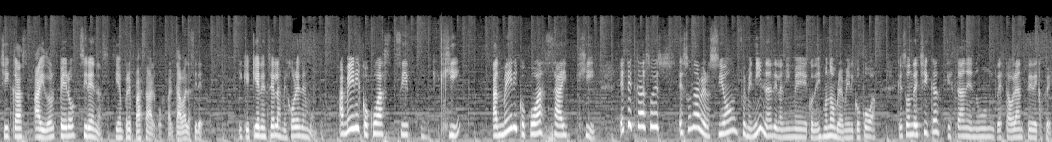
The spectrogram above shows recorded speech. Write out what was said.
Chicas idol, pero sirenas. Siempre pasa algo. Faltaba la sirena. Y que quieren ser las mejores del mundo. Ameri Cocoa Sid Hi. Ameri Cocoa Side Hi. Este caso es, es una versión femenina del anime con el mismo nombre, Ameri Cocoa. Que son de chicas que están en un restaurante de café.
